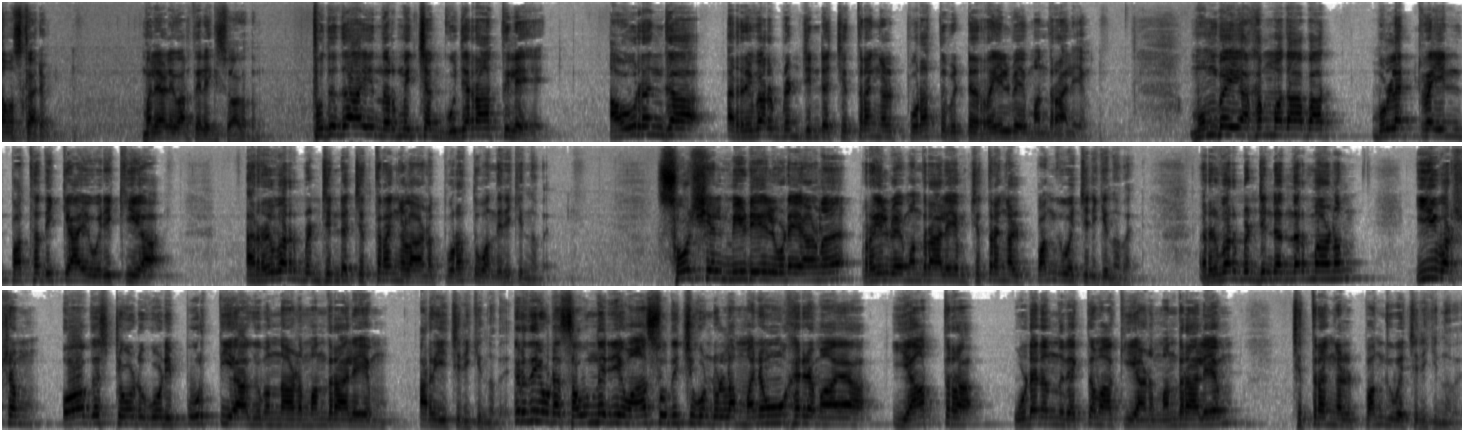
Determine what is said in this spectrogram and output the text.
നമസ്കാരം. മലയാളി വാർത്തയിലേക്ക് സ്വാഗതം. പുതുതായി നിർമ്മിച്ച ഗുജറാത്തിലെ ഔറംഗ റിവർ ബ്രിഡ്ജിന്റെ ചിത്രങ്ങൾ പുറത്തുവിട്ട് റെയിൽവേ മന്ത്രാലയം. മുംബൈ അഹമ്മദാബാദ് ബുള്ളറ്റ് ട്രെയിൻ പദ്ധതിക്കായി ഒരുക്കിയ റിവർ ബ്രിഡ്ജിന്റെ ചിത്രങ്ങളാണ് പുറത്തു വന്നിരിക്കുന്നത്. സോഷ്യൽ മീഡിയയിലൂടെയാണ് റെയിൽവേ മന്ത്രാലയം ചിത്രങ്ങൾ പങ്കുവച്ചിരിക്കുന്നത്. റിവർ ബ്രിഡ്ജിന്റെ നിർമ്മാണം ഈ വർഷം ഓഗസ്റ്റോടുകൂടി പൂർത്തിയാകുമെന്നാണ് മന്ത്രാലയം അറിയിച്ചിരിക്കുന്നത്. പ്രകൃതിയുടെ സൗന്ദര്യം ആസ്വദിച്ചുകൊണ്ടുള്ള മനോഹരമായ യാത്ര ഉടനെന്ന് വ്യക്തമാക്കിയാണ് മന്ത്രാലയം ചിത്രങ്ങൾ പങ്കുവച്ചിരിക്കുന്നത്.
